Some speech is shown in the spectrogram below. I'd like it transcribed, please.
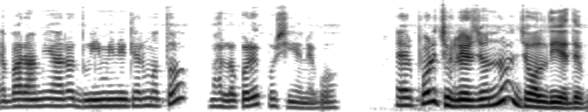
এবার আমি আরও দুই মিনিটের মতো ভালো করে কষিয়ে নেব। এরপর ঝোলের জন্য জল দিয়ে দেব।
